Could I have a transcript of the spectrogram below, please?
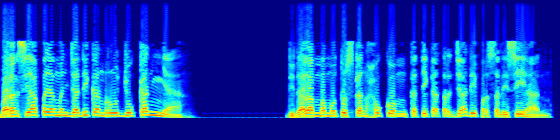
Barang siapa yang menjadikan rujukannya di dalam memutuskan hukum ketika terjadi perselisihan,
